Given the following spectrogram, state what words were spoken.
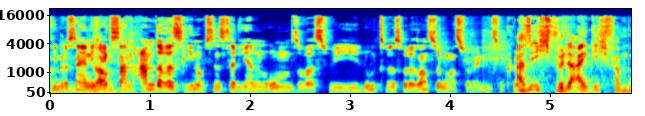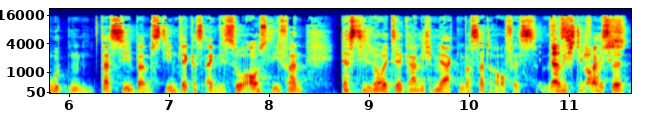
Die müssen ja nicht ja. extra ein anderes Linux installieren, um sowas wie Lutris oder sonst irgendwas verwenden zu können. Also ich würde eigentlich vermuten, dass sie beim Steam Deck das eigentlich so ausliefern, dass die Leute gar nicht merken, was da drauf ist. Das so richtig, weißt ich, du?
